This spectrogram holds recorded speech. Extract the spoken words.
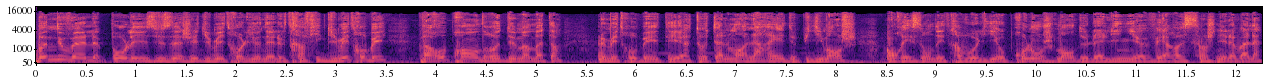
Bonne nouvelle pour les usagers du métro lyonnais, le trafic du métro B va reprendre demain matin. Le métro B était totalement à l'arrêt depuis dimanche en raison des travaux liés au prolongement de la ligne vers Saint-Genis-Laval.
